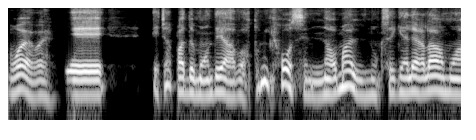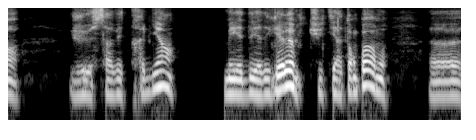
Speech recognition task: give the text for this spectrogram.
Ouais, ouais. Et, et tu vas pas demander à avoir ton micro, c'est normal. Donc ces galères-là, moi, je savais très bien. Mais il y a des, galères, tu t'y attends pas. Moi. Euh,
